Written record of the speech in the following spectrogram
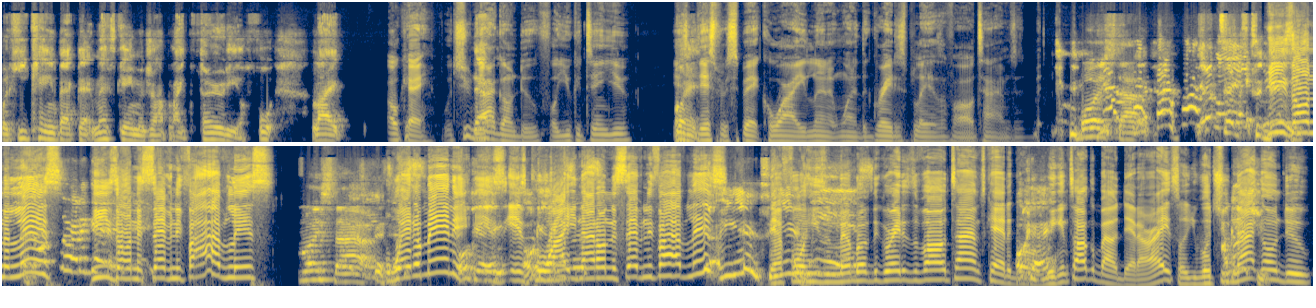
But he came back that next game and dropped like 30 or 40. Like, Okay, what you That- not gonna do before you continue Go is ahead. disrespect Kawhi Leonard, one of the greatest players of all times. Boy, stop. that takes today. He's on the list. swear to God. He's on the 75 list. Boy, stop. Wait a minute. Okay, Is, is okay. Kawhi not on the 75 list? he is. He Therefore, is. he's a member of the greatest of all times category. Okay. We can talk about that. All right. So what you I got not you. gonna do?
